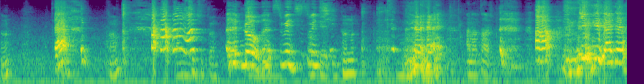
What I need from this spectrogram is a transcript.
Huh? Eh? Huh? Switch it. No. Switch. Switch. Okay, ìtànà. Anahtar. Ah! Give me the idea.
